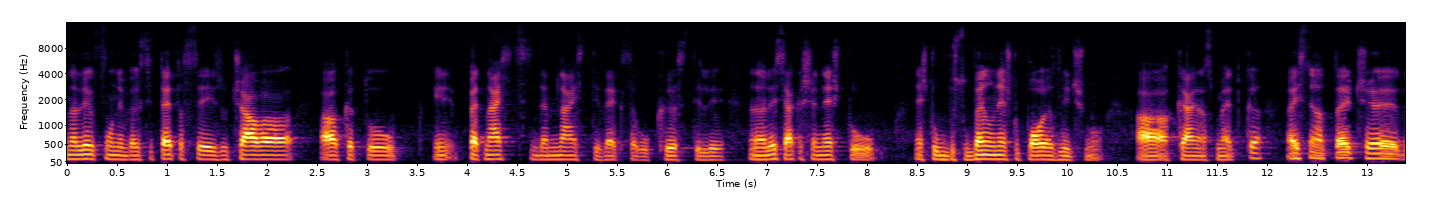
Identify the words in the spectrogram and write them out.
нали, в университета се изучава а, като 15-17 век са го кръстили. Нали, сякаш е нещо, нещо обособено, нещо по-различно а, крайна сметка. А истината е, че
